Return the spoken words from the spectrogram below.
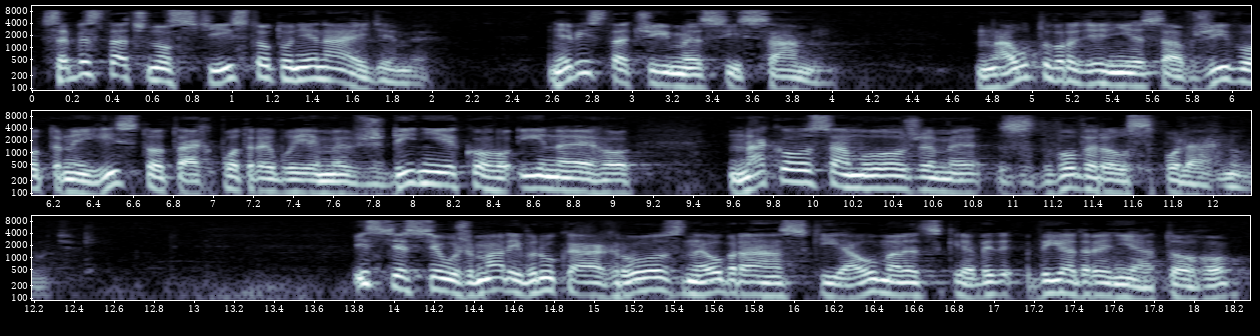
V sebestačnosti istotu nenájdeme. Nevystačíme si sami. Na utvrdenie sa v životných istotách potrebujeme vždy niekoho iného, na koho sa môžeme s dôverou spolahnúť. Iste ste už mali v rukách rôzne obrázky a umelecké vyjadrenia toho,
